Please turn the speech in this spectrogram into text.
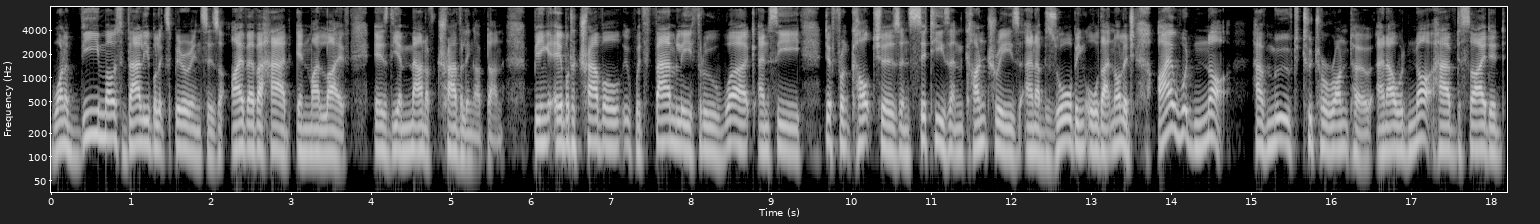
one of the most valuable experiences I've ever had in my life is the amount of traveling I've done. Being able to travel with family through work and see different cultures and cities and countries and absorbing all that knowledge. I would not have moved to Toronto and I would not have decided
